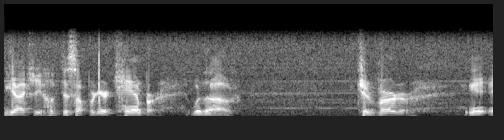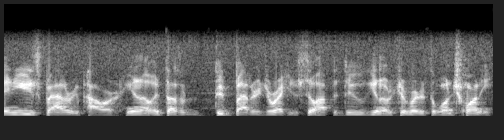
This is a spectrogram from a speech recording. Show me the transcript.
you can actually hook this up in your camper with a converter and use battery power. You know, it doesn't do battery direct. You still have to do, you know, convert it to 120.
